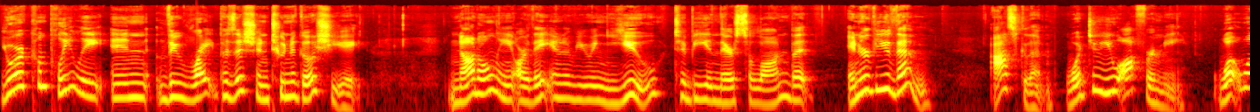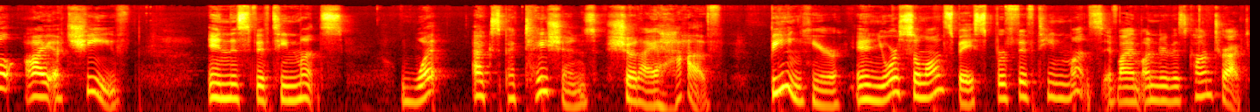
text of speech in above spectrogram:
You're completely in the right position to negotiate. Not only are they interviewing you to be in their salon, but interview them. ask them, what do you offer me? What will I achieve in this 15 months? What expectations should I have being here in your salon space for 15 months if I'm under this contract?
